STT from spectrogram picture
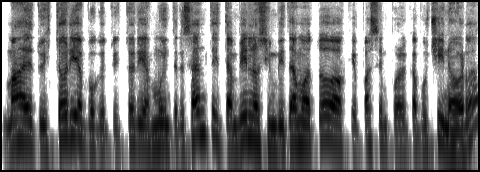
más de tu historia, porque tu historia es muy interesante y también los invitamos a todos que pasen por el capuchino, ¿verdad?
